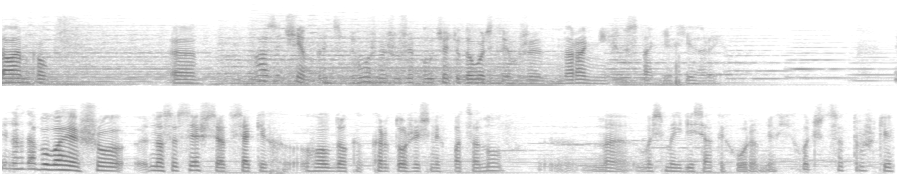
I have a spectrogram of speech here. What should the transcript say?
танков. Э, а зачем? В принципе, можно же уже получать удовольствие уже на ранних стадиях игры. Иногда бывает, что насосешься от всяких голдок картошечных пацанов э, на 8-10 уровнях. И хочется трошки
